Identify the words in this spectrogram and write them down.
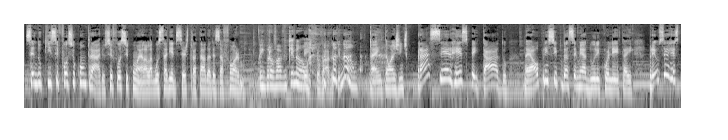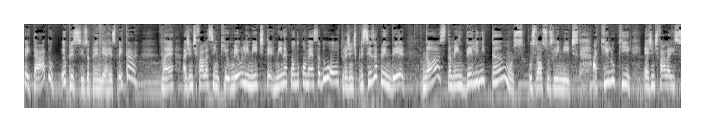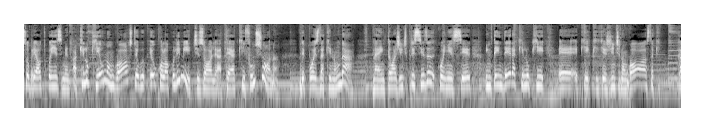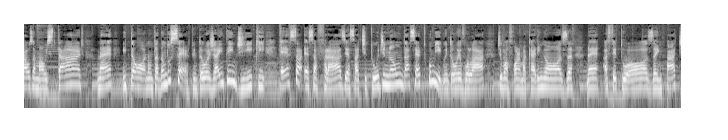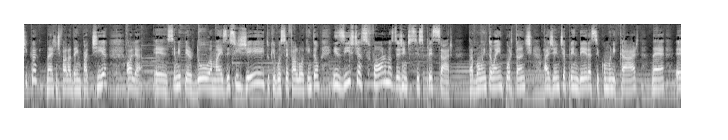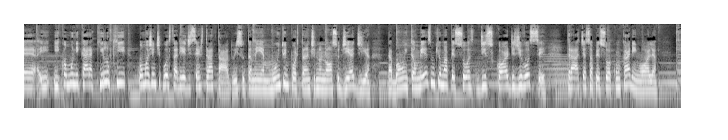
Sendo que se fosse o contrário, se fosse com ela, ela gostaria de ser tratada dessa forma? Bem provável que não. Bem provável que não. né? Então a gente, para ser respeitado, né, ao princípio da semeadura e colheita aí, para eu ser respeitado, eu preciso aprender a respeitar não é? A gente fala assim que o meu limite termina quando começa do outro. A gente precisa aprender. Nós também delimitamos os nossos limites. Aquilo que a gente fala isso sobre autoconhecimento. Aquilo que eu não gosto, eu, eu coloco limites. Olha, até aqui funciona. Depois daqui não dá. Né? Então a gente precisa conhecer, entender aquilo que, é, que, que, a gente não gosta, que causa mal-estar, né? Então, ó, não está dando certo. Então eu já entendi que essa essa frase, essa atitude não dá certo comigo. Então eu vou lá de uma forma carinhosa, né, afetuosa, empática, né? A gente fala da empatia. Olha, é, você me perdoa, mas esse jeito que você falou aqui, então existe as formas de a gente se expressar tá bom? Então é importante a gente aprender a se comunicar, né? É, e, e, comunicar aquilo que, como a gente gostaria de ser tratado. Isso também é muito importante no nosso dia a dia, tá bom? Então, mesmo que uma pessoa discorde de você, trate essa pessoa com carinho. Olha,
